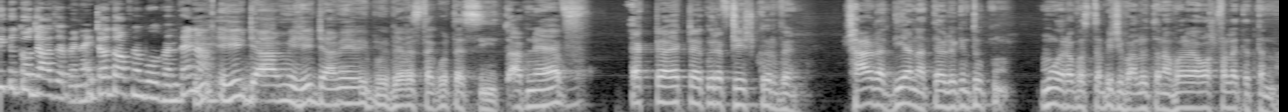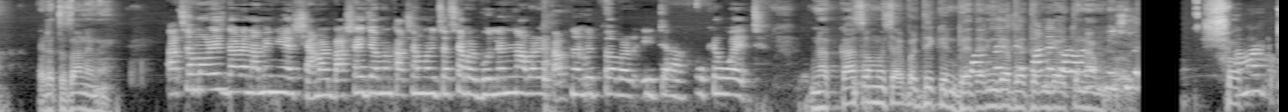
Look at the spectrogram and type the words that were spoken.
দিকে তো যাওয়া যাবে না এটাও তো আপনি বলবেন তাই না? এই আমি এই আমি ব্যবস্থা করতেছি। আপনি একটা একটা করে ফ্রেশ করবেন। সারটা দিয়া না তাহলে কিন্তু মুখের অবস্থা বেশি ভালো হতো না পরে অস ফেলাতে না। এটা তো জানে না কাঁচা মরিচ দাঁড়ান আমি নিয়ে আসি। আমার বাসায় যেমন কাঁচা মরিচ আছে আবার বললেন না আবার আপনাদের তো আবার এটা ওকে ওয়েট না কাঁচা মশার পর দেখেন বেদারিঙ্গা বেদারিঙ্গা হতো না শক্ত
